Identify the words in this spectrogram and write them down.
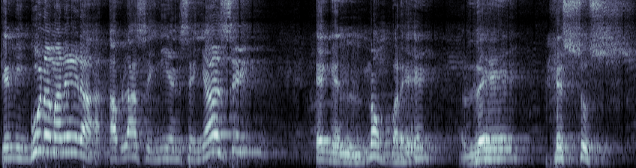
que en ninguna manera hablasen ni enseñasen en el nombre de Jesús.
